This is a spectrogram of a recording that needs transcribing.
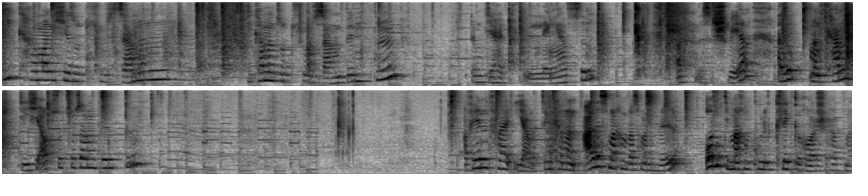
Die kann man hier so zusammen, die kann man so zusammenbinden, damit die halt länger sind. Ach, das ist schwer. Also man kann die hier auch so zusammenbinden. Auf jeden Fall, ja, mit denen kann man alles machen, was man will. Und die machen coole Klickgeräusche, hört mal.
